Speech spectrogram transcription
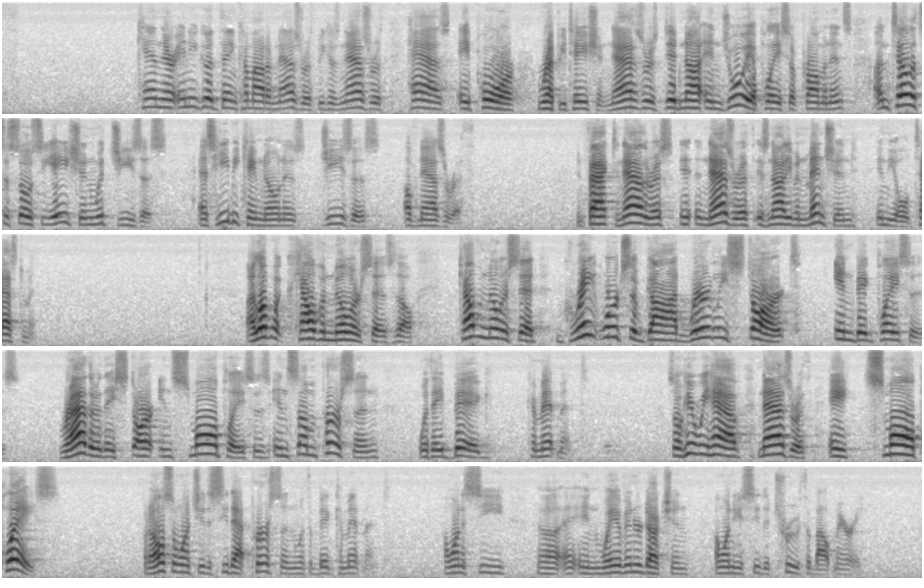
Can there any good thing come out of Nazareth? Because Nazareth has a poor reputation. Nazareth did not enjoy a place of prominence until its association with Jesus, as he became known as Jesus of Nazareth. In fact, Nazareth, Nazareth is not even mentioned in the Old Testament. I love what Calvin Miller says, though. Calvin Miller said, Great works of God rarely start in big places. Rather, they start in small places in some person with a big commitment. So here we have Nazareth, a small place. But I also want you to see that person with a big commitment. I want to see, uh, in way of introduction, I want you to see the truth about Mary.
